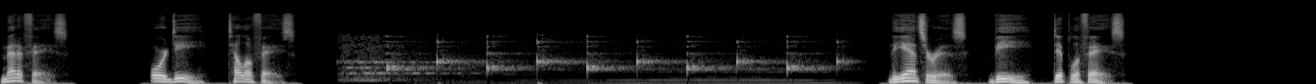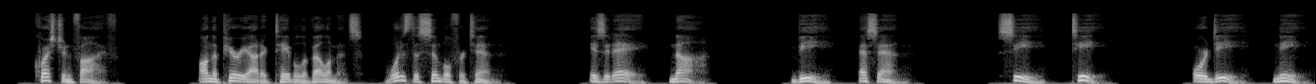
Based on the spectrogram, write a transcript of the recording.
Metaphase. Or D. Telophase. The answer is B. Diplophase. Question 5. On the periodic table of elements, what is the symbol for tin? Is it A. Na? B. Sn? C. T? Or D. Ni?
